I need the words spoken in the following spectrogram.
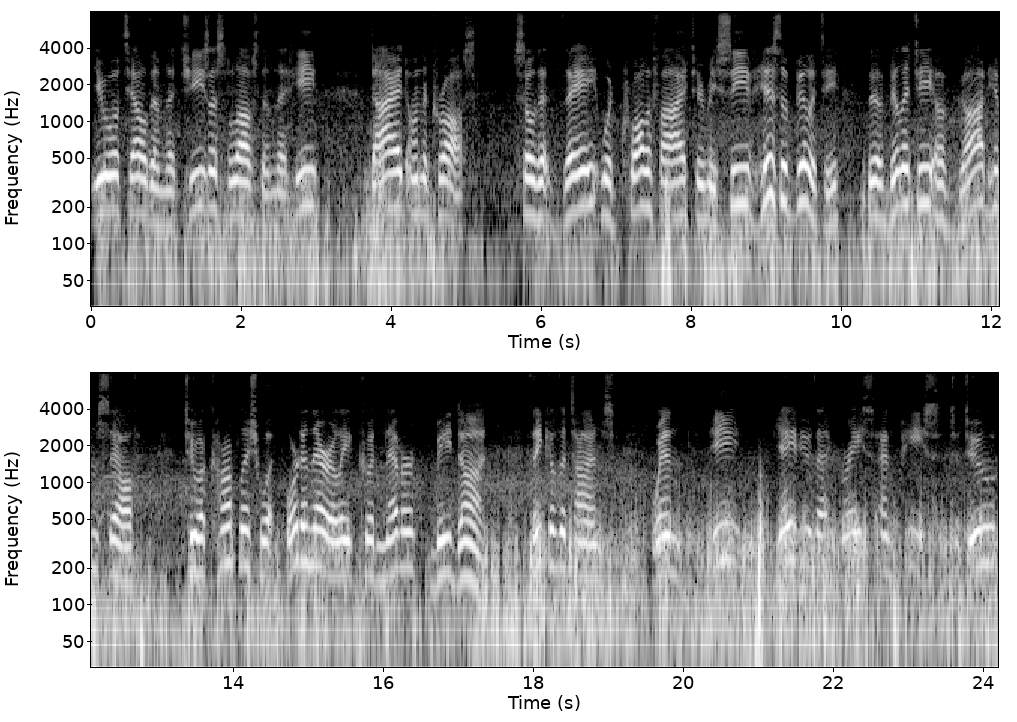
you will tell them that Jesus loves them, that He died on the cross so that they would qualify to receive His ability, the ability of God Himself, to accomplish what ordinarily could never be done. Think of the times when He gave you that grace and peace to do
